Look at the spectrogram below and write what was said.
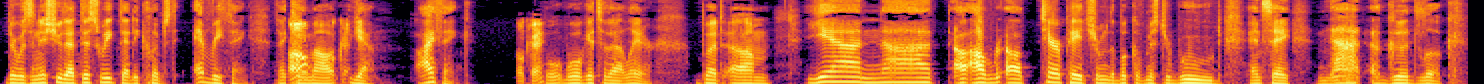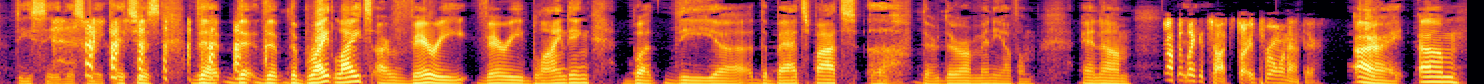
There was an issue that this week that eclipsed everything that Oh, came out. okay. Yeah, I think. okay. We'll, we'll get to that later. But um, yeah, not. I'll, I'll, I'll tear a page from the book of Mister Wood and say, not a good look. DC this week. It's just the, the the the bright lights are very very blinding, but the uh, the bad spots, ugh, there there are many of them. And um, Drop it like it's hot. Start throwing out there. all right. Um,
